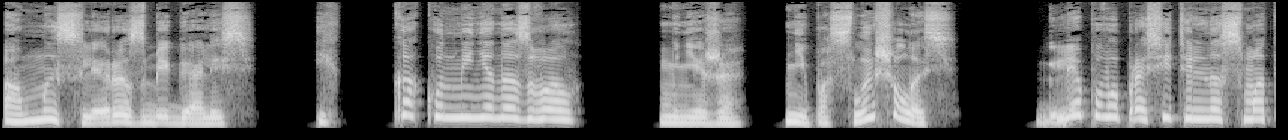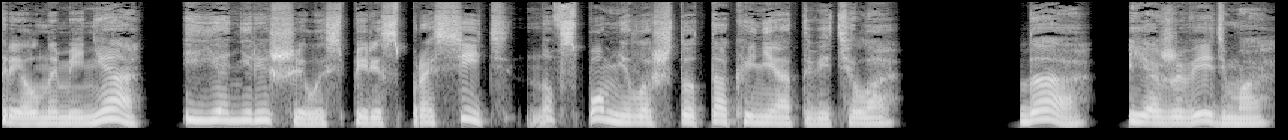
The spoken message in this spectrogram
а мысли разбегались. И как он меня назвал? Мне же не послышалось? Глеб вопросительно смотрел на меня, и я не решилась переспросить, но вспомнила, что так и не ответила. «Да, я же ведьма,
